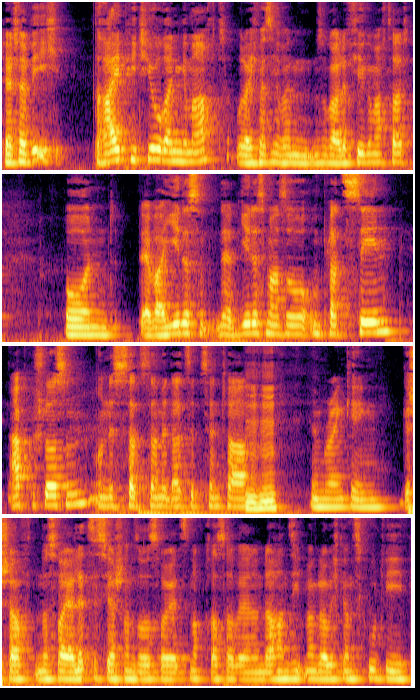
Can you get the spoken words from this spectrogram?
der hat halt wie ich drei PTO-Rennen gemacht, oder ich weiß nicht, ob er sogar alle vier gemacht hat. Und der war jedes, der hat jedes Mal so um Platz 10 abgeschlossen und ist hat's damit als 17. Mhm. Im Ranking geschafft. Und das war ja letztes Jahr schon so, es soll jetzt noch krasser werden. Und daran sieht man, glaube ich, ganz gut, wie,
